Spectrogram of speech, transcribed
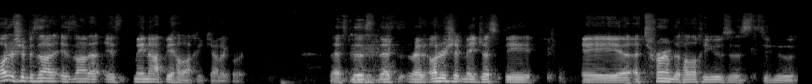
Ownership is not is not a, is may not be a halakhic category. That's this that's right. Ownership may just be a a term that halakha uses to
